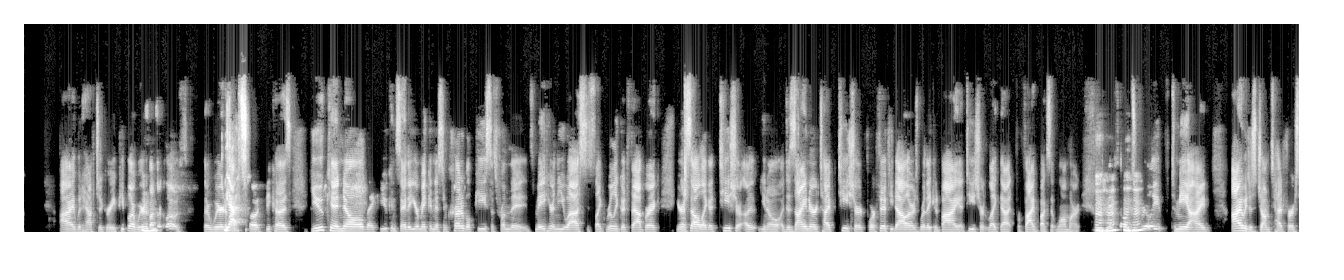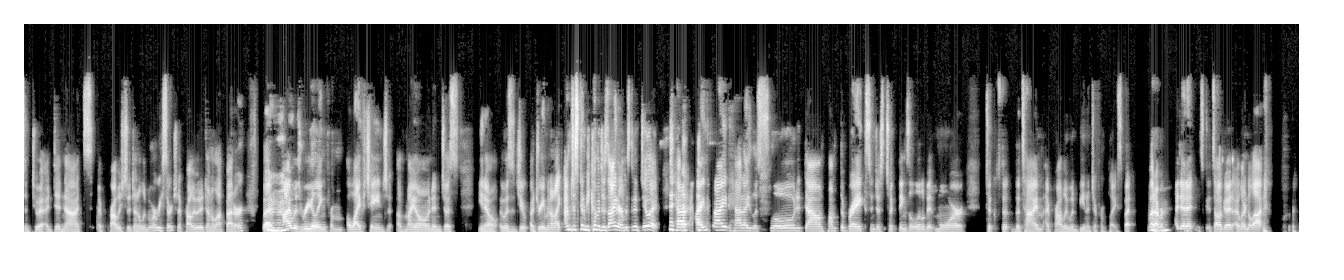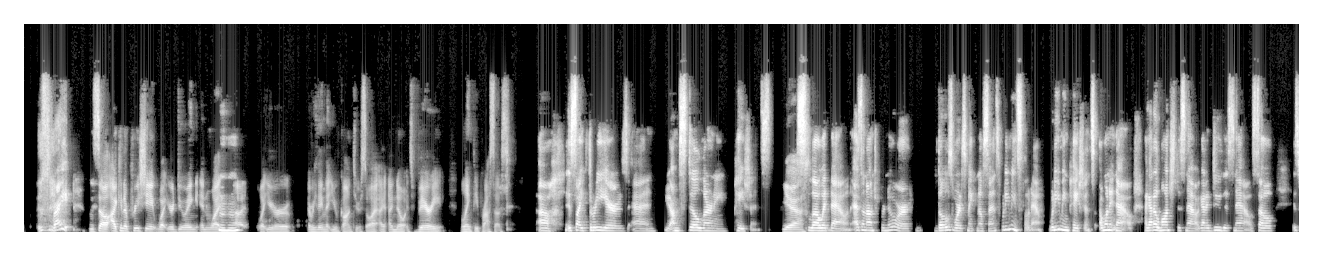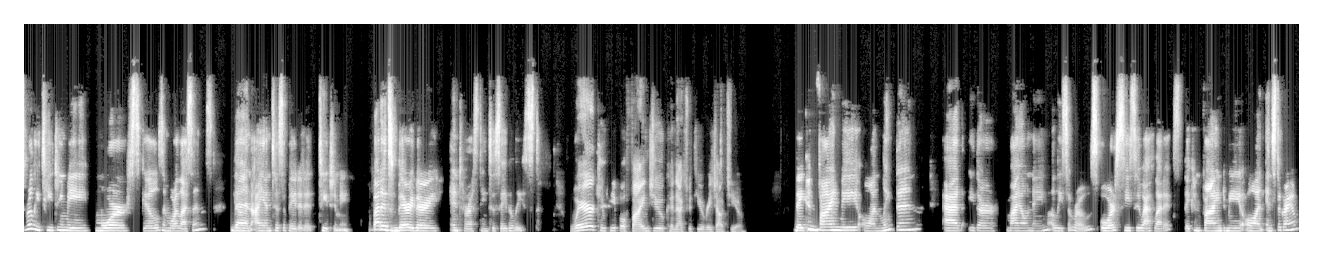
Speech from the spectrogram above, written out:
I would have to agree. People are weird mm-hmm. about their clothes. They're weird yes. about clothes because you can know, like, you can say that you're making this incredible piece. It's from the, it's made here in the U.S. It's like really good fabric. You're gonna sell like a T-shirt, a, you know, a designer type T-shirt for fifty dollars, where they could buy a T-shirt like that for five bucks at Walmart. Mm-hmm. So mm-hmm. it's really, to me, I I would just jumped headfirst into it. I did not. I probably should have done a little more research, and I probably would have done a lot better. But mm-hmm. I was reeling from a life change of my own, and just you know, it was a, a dream. And I'm like, I'm just going to become a designer. I'm just going to do it. Had hindsight, had I slowed it down, pumped the brakes, and just took things a little bit more, took the, the time, I probably would be in a different place. But whatever, mm-hmm. I did it. It's, it's all good. I learned a lot. right. So I can appreciate what you're doing and what mm-hmm. uh, what you're everything that you've gone through. So I I know it's very lengthy process. Oh, it's like three years, and I'm still learning patience. Yeah, slow it down. As an entrepreneur, those words make no sense. What do you mean slow down? What do you mean patience? I want it now. I got to launch this now. I got to do this now. So it's really teaching me more skills and more lessons than I anticipated it teaching me. But it's very, very interesting to say the least. Where can people find you, connect with you, reach out to you? They can find me on LinkedIn at either my own name, Alisa Rose, or Sisu Athletics. They can find me on Instagram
